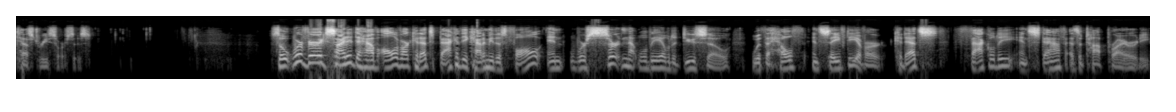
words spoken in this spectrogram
test resources. So we're very excited to have all of our cadets back at the Academy this fall, and we're certain that we'll be able to do so with the health and safety of our cadets, faculty, and staff as a top priority.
